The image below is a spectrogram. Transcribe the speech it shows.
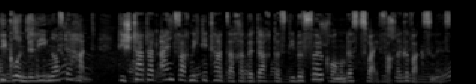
Die Gründe liegen auf der Hand. Die Stadt hat einfach nicht die Tatsache bedacht, dass die Bevölkerung um das Zweifache gewachsen ist.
